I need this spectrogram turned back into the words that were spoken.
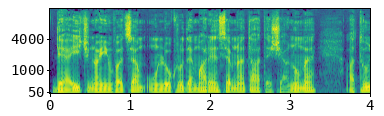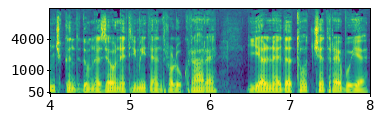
De aici noi învățăm un lucru de mare însemnătate și anume, atunci când Dumnezeu ne trimite într-o lucrare, El ne dă tot ce trebuie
